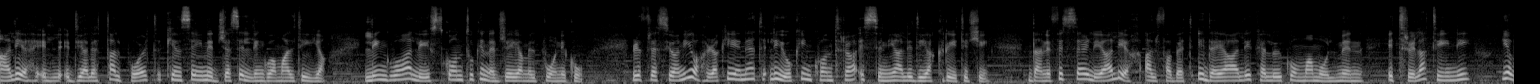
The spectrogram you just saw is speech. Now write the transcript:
Għalih id-djalett tal-port kien se jniġġes il-lingwa Maltija, lingwa li skontu kienet ġejja mill-Puniku. Riflessjoni oħra kienet li hu kien kontra s-sinjali dijakritiċi. Dan ifisser li għalih alfabett ideali kellu jkun magħmul minn ittri Latini jew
